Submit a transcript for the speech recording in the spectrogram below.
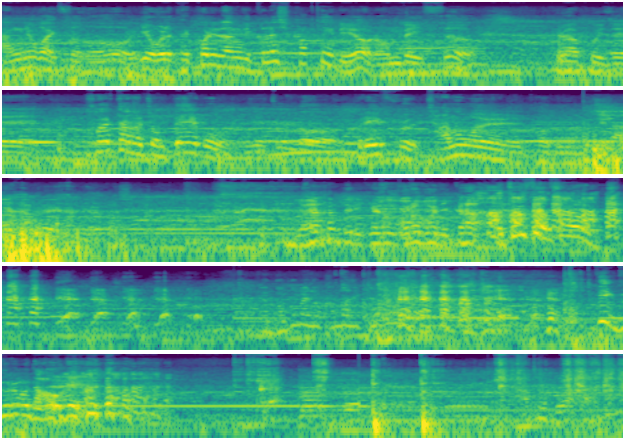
당뇨가 있어서 이게 원래 데컬이라는 게 클래식 칵테일이에요. 럼 베이스. 그래갖고 이제 설탕을 좀 빼고 이제 좀 더 그레이프루트 자몽을 더 이게 넣는 하루에 한 10번씩 사람들이 계속 물어보니까 어쩔 수 없어요. 녹음해놓고 한 번씩 띡 누르면 나오게. 감사합니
